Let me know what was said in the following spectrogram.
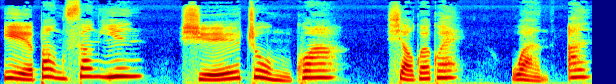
也傍桑阴。学种瓜，小乖乖，晚安。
